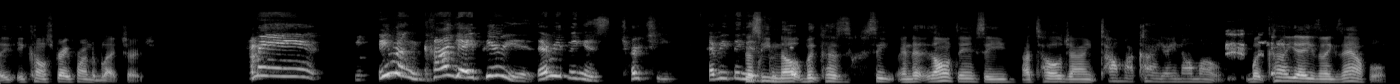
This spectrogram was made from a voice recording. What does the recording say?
it comes straight from the black church. I mean, even Kanye. Period. Everything is churchy. Everything Because is. he know because see, and the only thing, see, I told you I ain't talking about Kanye no more. But Kanye is an example.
